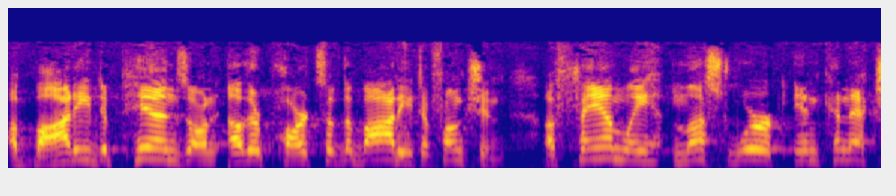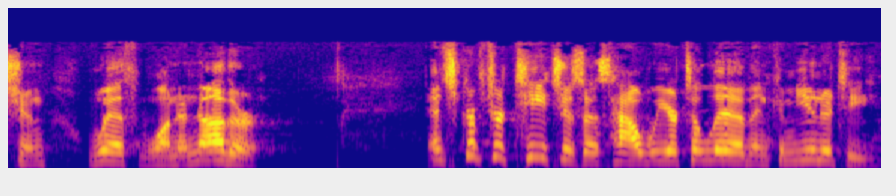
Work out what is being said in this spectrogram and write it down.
A body depends on other parts of the body to function. A family must work in connection with one another. And Scripture teaches us how we are to live in community.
